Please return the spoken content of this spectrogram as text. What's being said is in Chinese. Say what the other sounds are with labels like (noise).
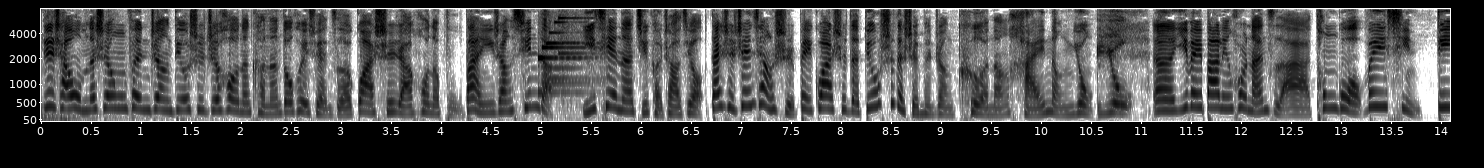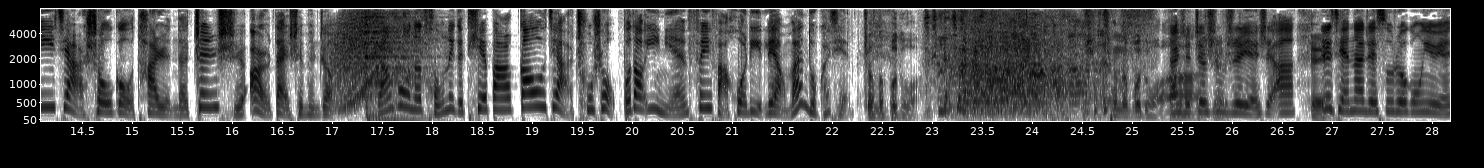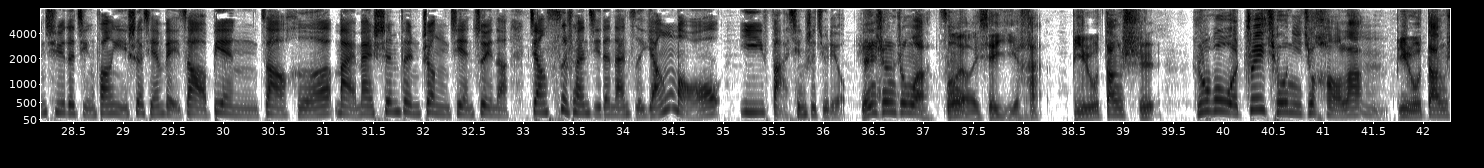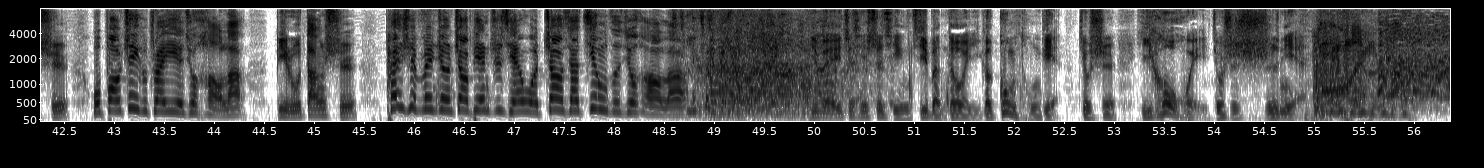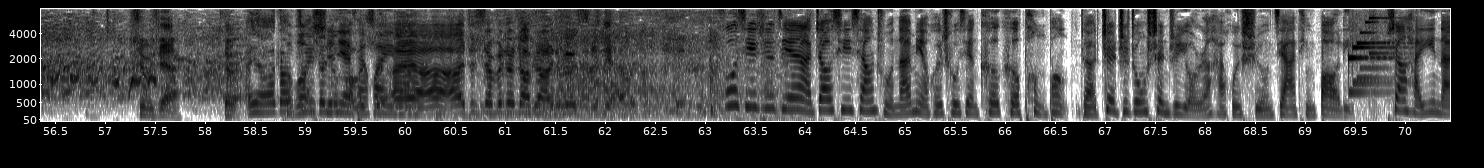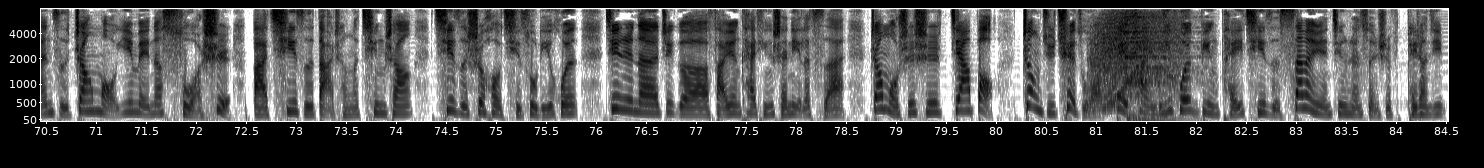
日常我们的身份证丢失之后呢，可能都会选择挂失，然后呢补办一张新的，一切呢即可照旧。但是真相是，被挂失的、丢失的身份证可能还能用。哎呦，呃，一位八零后男子啊，通过微信低价收购他人的真实二代身份证，然后呢从那个贴吧高价出售，不到一年非法获利两万多块钱。挣的不多，(laughs) 挣的不多 (laughs) 啊。但是这是不是也是啊？对日前呢，这苏州工业园区的警方以涉嫌伪造、变造和买卖身份证件罪呢，将四川籍的男子杨某依法刑事拘留。人生中啊，总有一些遗憾，比如当时如果我追求你就好了，嗯比如当时我报这个专业就好了，比如当时拍身份证照片之前我照下镜子就好了。(laughs) 因为这些事情基本都有一个共同点，就是一后悔就是十年，(laughs) 是不是？对，哎呀，当可不追他就10年好了才换一张哎呀啊啊！这身份证照片这不有十年了？夫妻之间啊，朝夕相处，难免会出现磕磕碰碰，这这之中甚至有人还会使用家庭暴力。上海一男子张某因为呢琐事把妻子打成了轻伤，妻子事后起诉离婚。近日呢，这个法院开庭审理了此案，张某实施家暴，证据确凿，被判离婚，并赔妻子三万元精神损失赔偿金。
